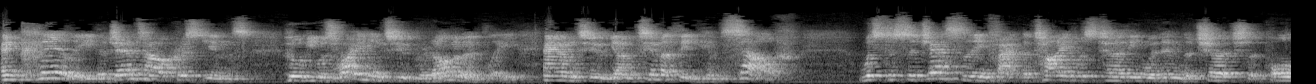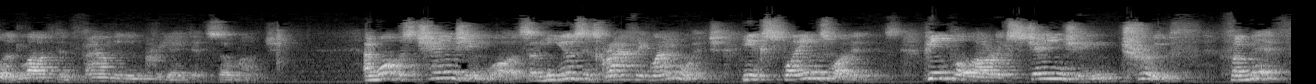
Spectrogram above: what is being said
And clearly, the Gentile Christians who he was writing to predominantly, and to young Timothy himself, was to suggest that in fact the tide was turning within the church that Paul had loved and founded and created so much. And what was changing was, and he uses graphic language, he explains what it is. People are exchanging truth for myth.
